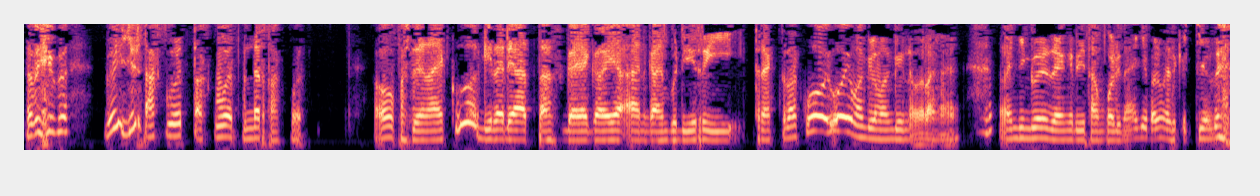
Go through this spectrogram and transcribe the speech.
Tapi gue gue jujur takut takut bener takut. Oh pas dia naik gue gila di atas gaya-gayaan kan berdiri. Trek woi woi manggil manggilin orang anjing gue udah ngeri tampolin aja padahal masih kecil. Deh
